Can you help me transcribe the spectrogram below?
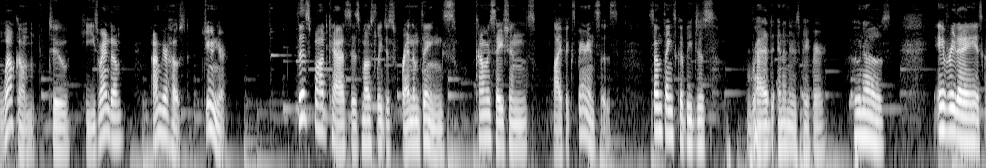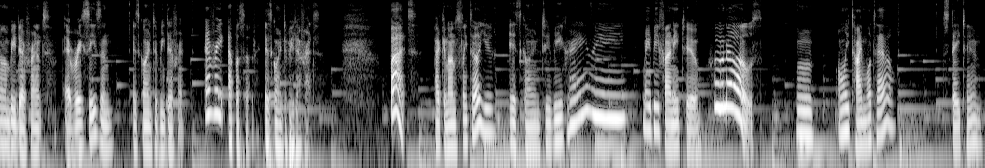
Welcome to He's Random. I'm your host, Junior. This podcast is mostly just random things, conversations, life experiences. Some things could be just read in a newspaper. Who knows? Every day is going to be different. Every season is going to be different. Every episode is going to be different. But I can honestly tell you, it's going to be crazy. Maybe funny too. Who knows? Hmm, only time will tell. Stay tuned.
